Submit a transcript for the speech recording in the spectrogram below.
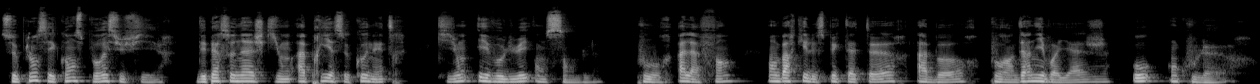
ce plan séquence pourrait suffire. Des personnages qui ont appris à se connaître, qui ont évolué ensemble, pour, à la fin, embarquer le spectateur à bord pour un dernier voyage, haut en couleur.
